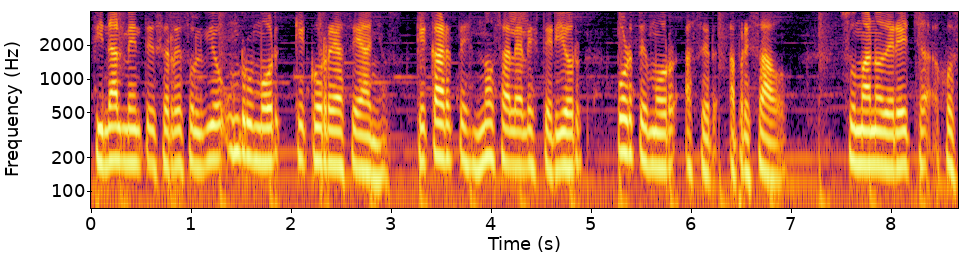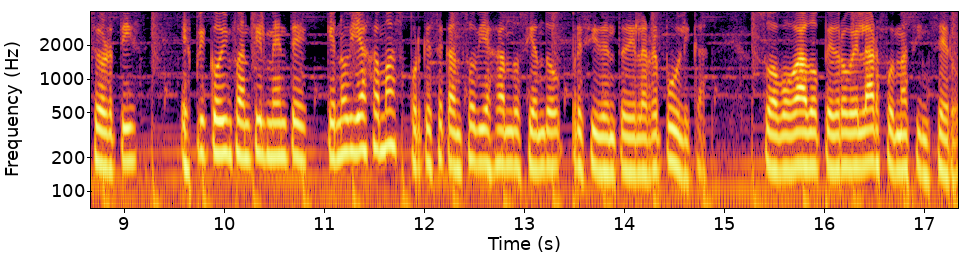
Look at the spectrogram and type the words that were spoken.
Finalmente se resolvió un rumor que corre hace años, que Cartes no sale al exterior por temor a ser apresado. Su mano derecha, José Ortiz, explicó infantilmente que no viaja más porque se cansó viajando siendo presidente de la República. Su abogado Pedro Velar fue más sincero.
